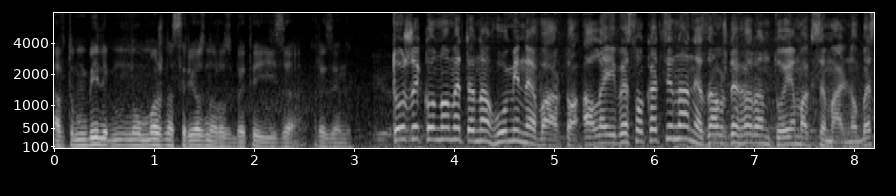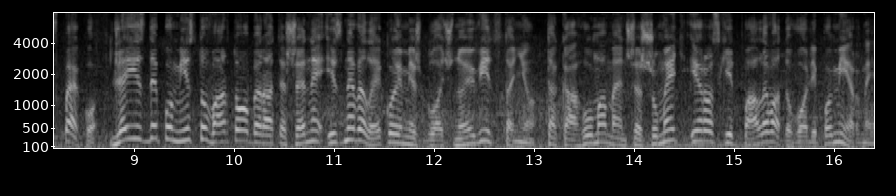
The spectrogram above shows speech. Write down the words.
автомобіль ну, можна серйозно розбити і за резини. Тож економити на гумі не варто, але й висока ціна не завжди гарантує максимальну безпеку. Для їзди по місту варто обирати шини із невеликою міжблочною відстанню. Така гума менше шумить і розхід палива доволі помірний.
